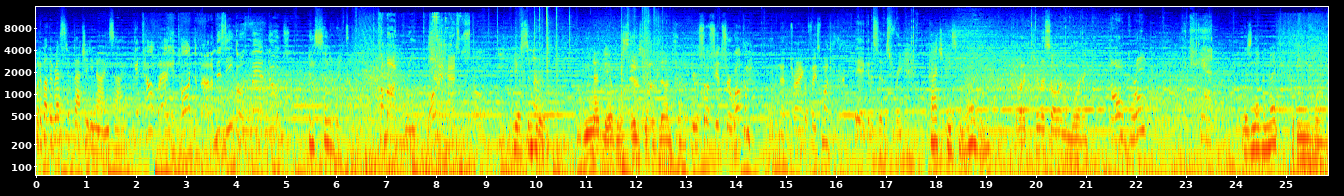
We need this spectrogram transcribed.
What about the rest of Batch 89, sire? You can tell by how you talked about him, this ego's bad news! Incinerate them. Come on, Groot, Ronan has the stone. You're simply a medley of mistakes we could learn from. Your associates are welcome. Even that triangle-faced monkey there. Hey, I gotta set us free. Patch PC9 They wanna kill us all in the morning. No, Groot! Yeah. Was never meant for the new world.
